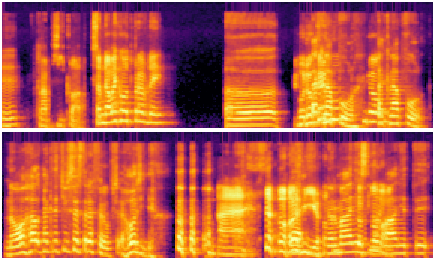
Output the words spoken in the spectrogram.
Hm. například. Jsem daleko od pravdy? Uh, Nebo do tak krbu? na půl, Jdou? tak na půl. No, hel, tak teď už se strefil, hoří. Ne, Ne, hoří, jo. normálně, normálně ty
